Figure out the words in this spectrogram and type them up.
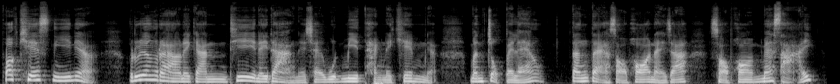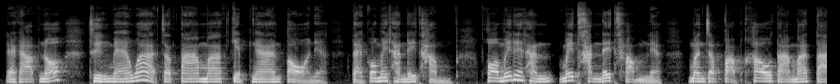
เพราะเคสนี้เนี่ยเรื่องราวในการที่ในด่างเนี่ยใช้วุธมีดแทงในเข้มเนี่ยมันจบไปแล้ว ตั้งแต่สพไหนจ๊ะสพแม่สายนะครับเนาะถึงแม้ว่าจะตามมาเก็บงานต่อเนี่ย แต่ก็ไม่ทันได้ทำพอไม่ได้ทันไม่ทันได้ทำเนี่ย มันจะปรับเข้าตามมาตรา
